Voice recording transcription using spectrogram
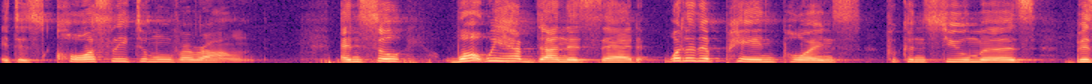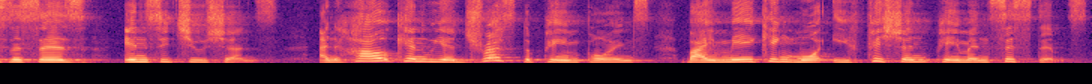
It is costly to move around. And so what we have done is said, what are the pain points for consumers, businesses, institutions? And how can we address the pain points by making more efficient payment systems?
